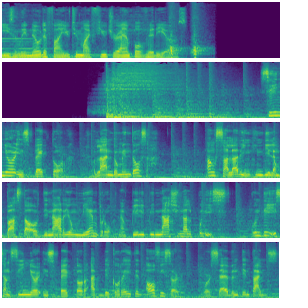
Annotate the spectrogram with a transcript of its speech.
easily notify you to my future ample videos. Senior Inspector Rolando Mendoza. Ang salaring hindi lang basta ordinaryong miyembro ng Philippine National Police, kundi isang Senior Inspector at Decorated Officer for 17 times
